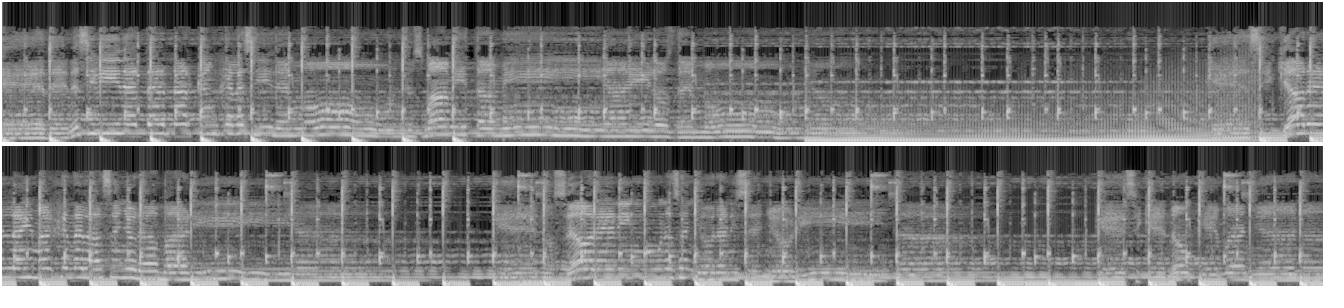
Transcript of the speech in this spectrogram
Edenes y eterna, arcángeles y demonios, mamita mía señora María. Que no se ore ninguna señora ni señorita. Que sí que no, que mañana.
